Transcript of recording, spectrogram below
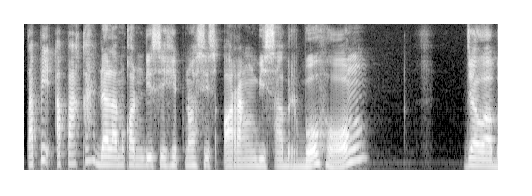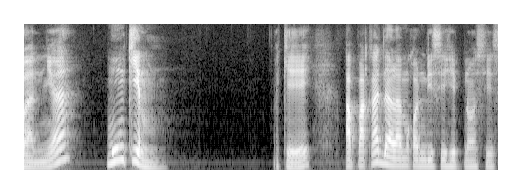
tapi apakah dalam kondisi hipnosis orang bisa berbohong? Jawabannya Mungkin. Oke, apakah dalam kondisi hipnosis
